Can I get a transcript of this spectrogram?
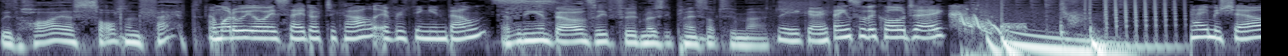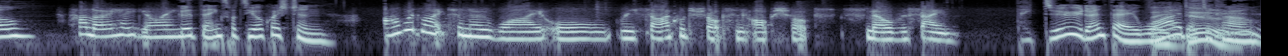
with higher salt and fat. And what do we always say, Dr. Karl? Everything in balance? Everything in balance, eat food, mostly plants, not too much. There you go. Thanks for the call, Jake. Hey, Michelle. Hello, how you going? Good, thanks. What's your question? I would like to know why all recycled shops and op shops smell the same. They do, don't they? Why, They Dr. Karl?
